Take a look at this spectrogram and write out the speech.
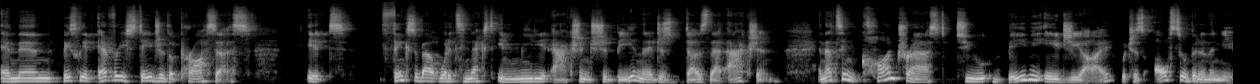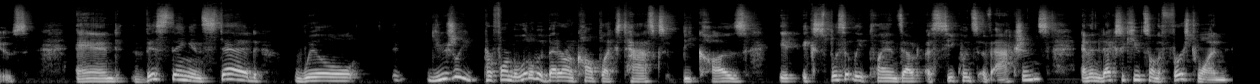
And then basically at every stage of the process, it thinks about what its next immediate action should be, and then it just does that action. And that's in contrast to Baby AGI, which has also been in the news. And this thing instead will usually perform a little bit better on complex tasks because it explicitly plans out a sequence of actions and then it executes on the first one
